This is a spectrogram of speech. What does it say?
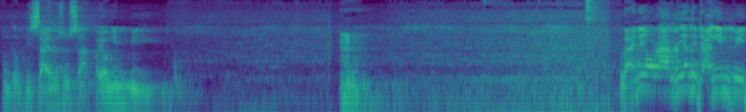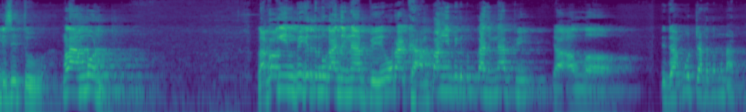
untuk bisa itu susah kayak ngimpi Nah ini orang artinya tidak ngimpi di situ, ngelamun. Lah kok ngimpi ketemu kanjeng Nabi? Orang gampang ngimpi ketemu kanjeng Nabi. Ya Allah, tidak mudah ketemu Nabi.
